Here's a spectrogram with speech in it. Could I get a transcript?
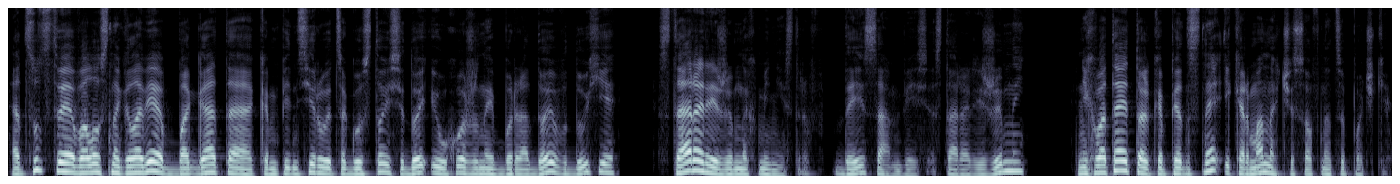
Отсутствие волос на голове богато компенсируется густой, седой и ухоженной бородой в духе старорежимных министров. Да и сам весь старорежимный. Не хватает только пенсне и карманных часов на цепочке.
